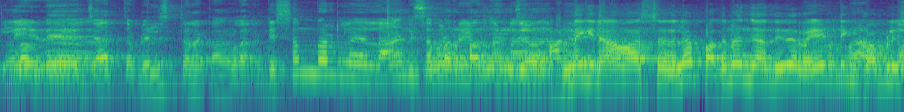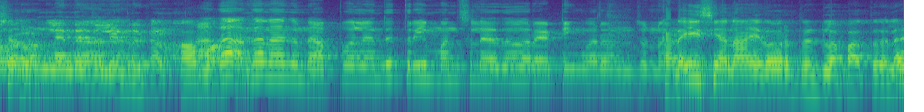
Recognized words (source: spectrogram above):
இல்லை அப்படியே சேர்த்து அப்படியே லிஸ்ட் இறக்காங்களா டிசம்பர்ல லான்ச் டிசம்பர் பதினஞ்சு அன்னைக்கு நான் வாசிச்சதுல பதினஞ்சாம் தேதி ரேட்டிங் பப்ளிஷ் ஆகும் ஒன்ல இருந்தே சொல்லிட்டு இருக்காங்க. ஆமா. அதான் நான் சொன்னேன். அப்போல இருந்து த்ரீ மந்த்ஸ்ல ஏதோ ரேட்டிங் வரும்னு சொன்னாங்க. கடைசியா நான் ஏதோ ஒரு த்ரெட்ல பார்த்ததுல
